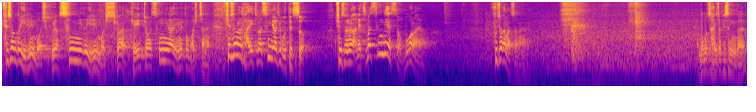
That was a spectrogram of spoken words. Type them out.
최선도 이름이 멋있고요. 승리도 이름이 멋있지만 개인적으로 승리라는 이름이 더 멋있잖아요. 최선을 다했지만 승리하지 못했어. 최선을 안 했지만 승리했어. 뭐가 나요? 후자가 낫잖아요. 너무 자의적 해석인가요?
